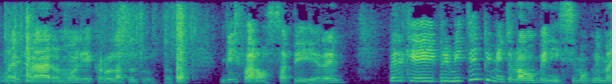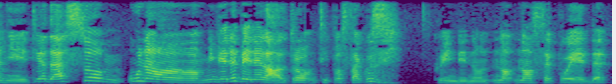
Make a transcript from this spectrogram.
dai fermo, lì è crollato tutto. Vi farò sapere perché i primi tempi mi trovavo benissimo con i magneti, adesso uno mi viene bene, l'altro tipo sta così quindi non, no, non se puede.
